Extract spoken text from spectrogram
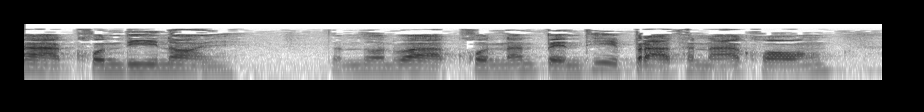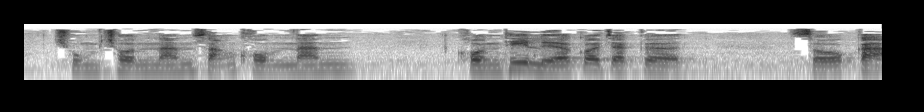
้าคนดีหน่อยจำนวนว่าคนนั้นเป็นที่ปรารถนาของชุมชนนั้นสังคมนั้น คนที่เหลือก็จะเกิดโศกะ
